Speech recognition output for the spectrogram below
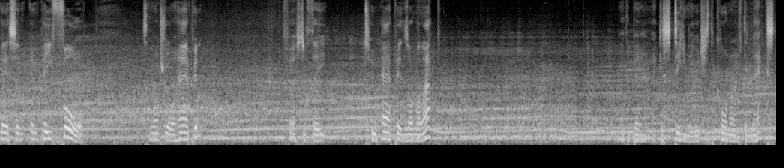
Pearson in P4. It's the Montreal hairpin, first of the two hairpins on the lap. The other being Agostini, which is the corner after next.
